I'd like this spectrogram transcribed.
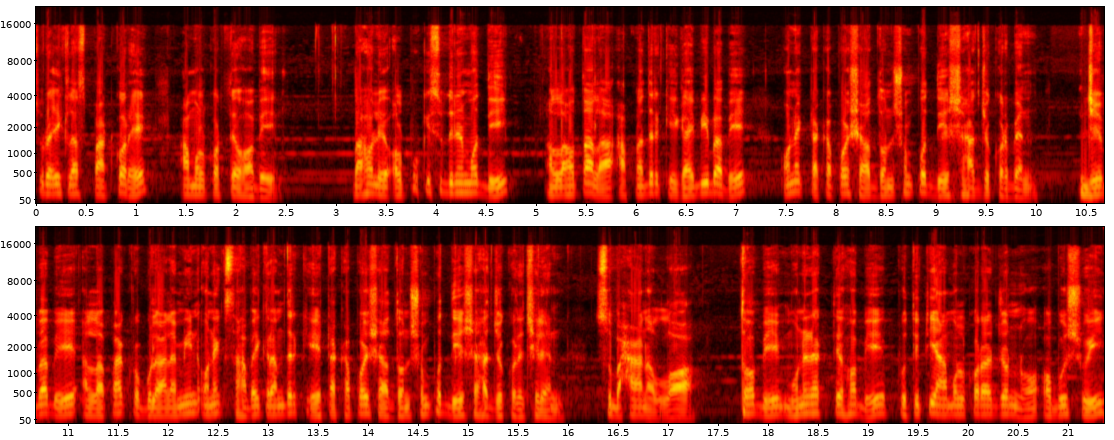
সুরা ইখলাস পাঠ করে আমল করতে হবে। তাহলে অল্প কিছুদিনের মধ্যেই আল্লাহ তাআলা আপনাদেরকে গাইবীভাবে অনেক টাকা, পয়সা, ধন সম্পদ দিয়ে সাহায্য করবেন। যেভাবে আল্লাহ পাক রবুল আলমিন অনেক সাহাবাইকরামদেরকে টাকা, পয়সা, ধন সম্পদ দিয়ে সাহায্য করেছিলেন। সুবাহান আল্লাহ তবে মনে রাখতে হবে, প্রতিটি আমল করার জন্য অবশ্যই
